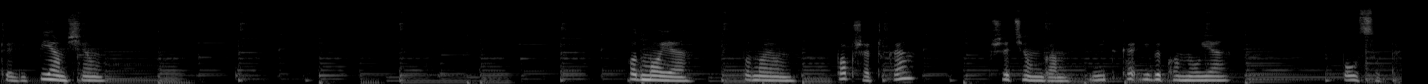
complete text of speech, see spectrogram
Czyli wbijam się pod, moje, pod moją poprzeczkę, przeciągam nitkę i wykonuję półsłupek.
